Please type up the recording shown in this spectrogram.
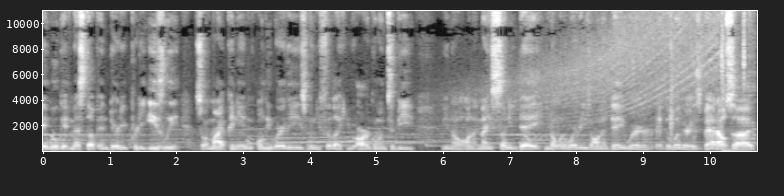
they will get messed up and dirty pretty easily. So in my opinion, only wear these when you feel like you are going to be, you know, on a nice sunny day. You don't want to wear these on a day where the weather is bad outside.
